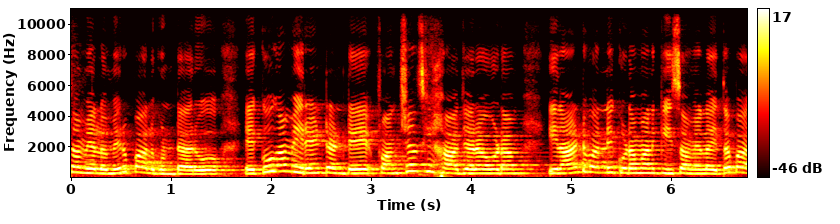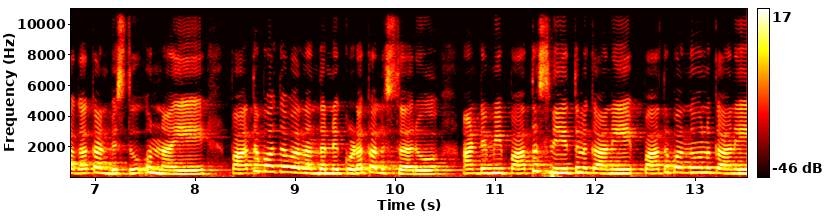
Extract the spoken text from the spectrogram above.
సమయంలో మీరు పాల్గొంటారు. ఎక్కువగా మీరేంటంటే ఫంక్షన్స్కి హాజరవ్వడం ఇలాంటివన్నీ కూడా మనకి ఈ సమయంలో అయితే బాగా కనిపిస్తూ ఉన్నాయి. పాత పాత వాళ్ళందరినీ కూడా కలుస్తారు. అంటే మీ పాత స్నేహితులు కానీ పాత బంధువులు కానీ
